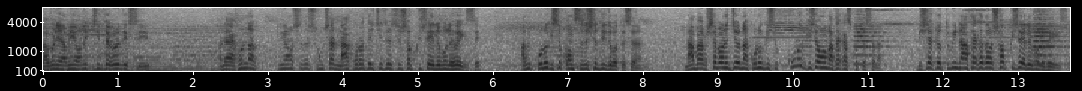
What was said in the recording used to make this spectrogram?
লাবণী আমি অনেক চিন্তা করে দেখছি মানে এখন না তুমি আমার সাথে সংসার না করাতেই চিন্তা হচ্ছে সব কিছু এলোমেলো হয়ে গেছে। আমি কোনো কিছু কনসেন্ট্রেশন দিতে পারতেছি না। না ব্যবসা বাণিজ্য, না কোনো কিছু কোনো কিছু আমার মাথায় কাজ করতেছে না। বিশেষ করে তুমি না থাকাতে আমার সব কিছু এলোমেলো হয়ে গেছে।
